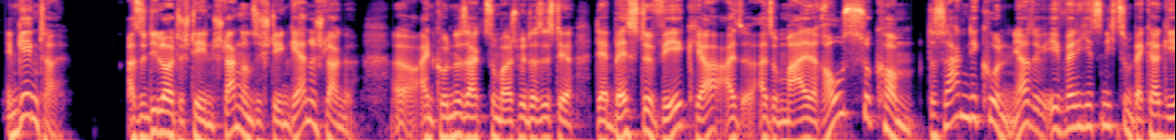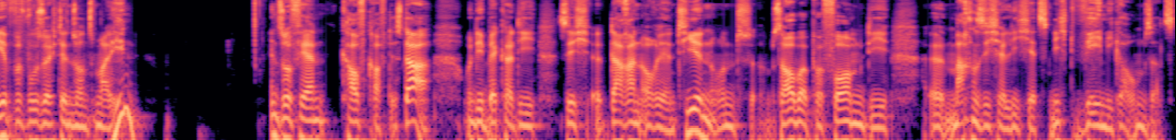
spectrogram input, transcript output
Im Gegenteil. Also die Leute stehen Schlange und sie stehen gerne Schlange. Äh, ein Kunde sagt zum Beispiel, das ist der der beste Weg, ja, also also mal rauszukommen. Das sagen die Kunden, ja. Wenn ich jetzt nicht zum Bäcker gehe, wo soll ich denn sonst mal hin? Insofern Kaufkraft ist da und die Bäcker, die sich äh, daran orientieren und äh, sauber performen, die äh, machen sicherlich jetzt nicht weniger Umsatz.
